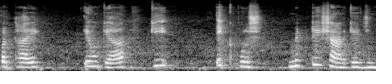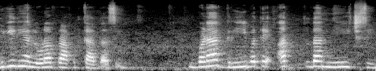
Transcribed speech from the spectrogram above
ਪ੍ਰਥਾਇ ਇਉਂ ਕਿਹਾ ਕਿ ਇੱਕ ਪੁਰਸ਼ ਮਿੱਟੀ ਛਾਣ ਕੇ ਜ਼ਿੰਦਗੀ ਦੀਆਂ ਲੋੜਾਂ ਪ੍ਰਾਪਤ ਕਰਦਾ ਸੀ। ਬੜਾ ਗਰੀਬ ਅਤੇ ਅਤ ਦਾ ਨੀਚ ਸੀ।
